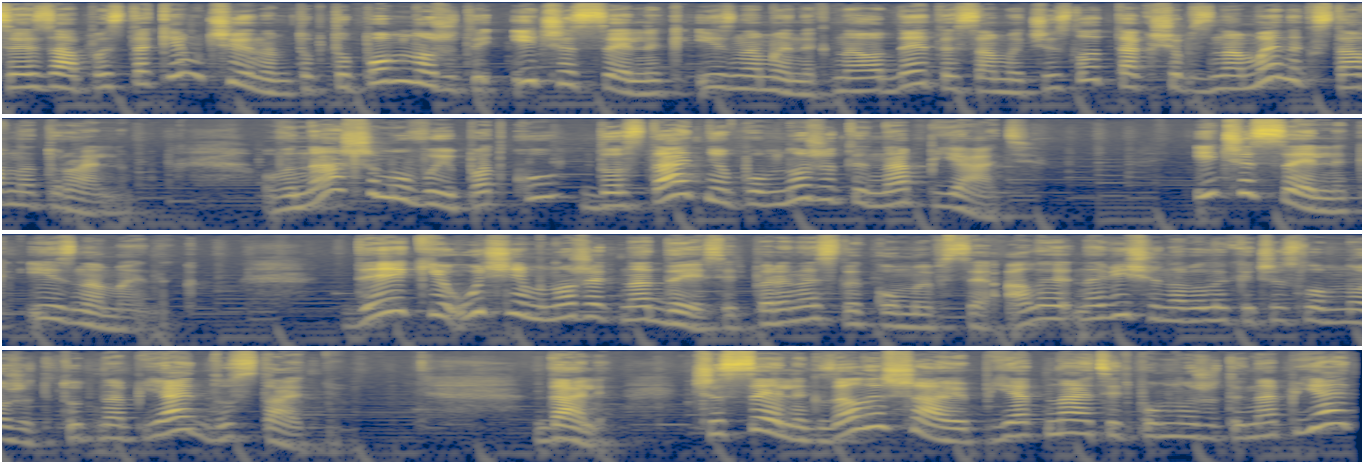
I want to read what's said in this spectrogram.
цей запис таким чином, тобто помножити і чисельник, і знаменник на одне й те саме число, так, щоб знаменник став натуральним. В нашому випадку достатньо помножити на 5 і чисельник, і знаменник. Деякі учні множать на 10, перенесли коми все, але навіщо на велике число множити? Тут на 5 достатньо. Далі, чисельник залишаю 15 помножити на 5,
